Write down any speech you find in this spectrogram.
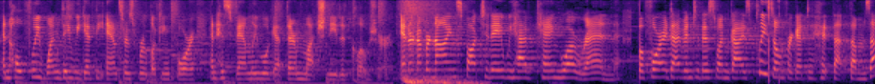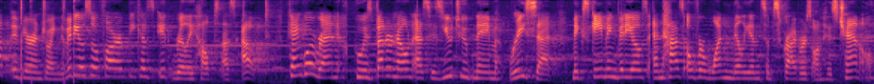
and hopefully one day we get the answers we're looking for and his family will get their much needed closure. In our number 9 spot today we have Kanghua Ren. Before I dive into this one guys, please don't forget to hit that thumbs up if you're enjoying the video so far because it really helps us out. Kanghua Ren, who is better known as his YouTube name Reset, makes gaming videos and has over 1 million subscribers on his channel.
